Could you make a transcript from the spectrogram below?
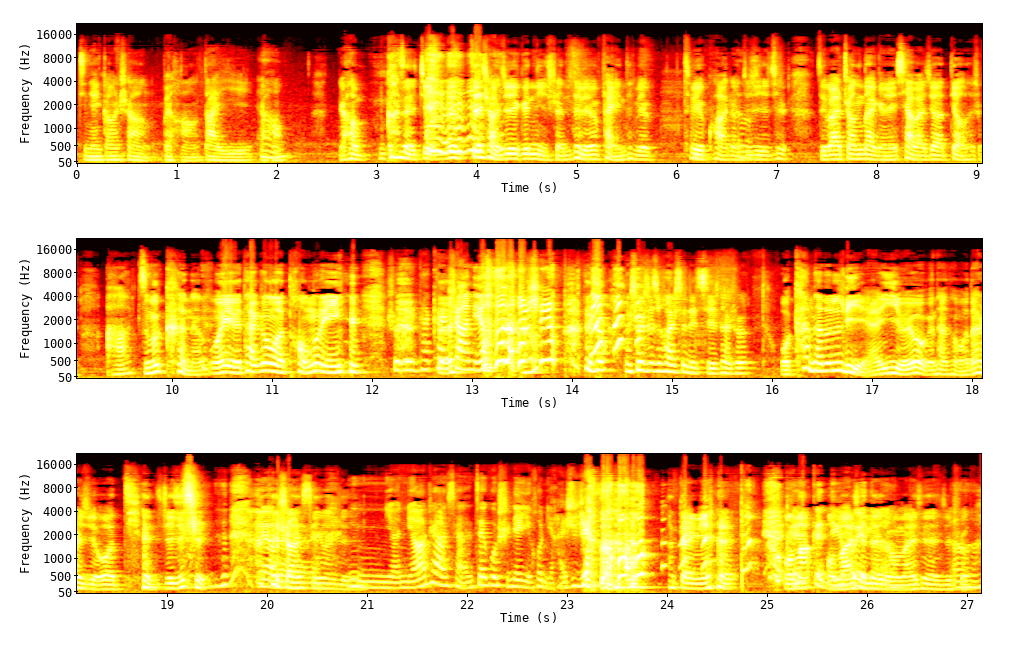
今年刚上北航大一，然后。嗯然后刚才就在 在场就有一个女生，特别反应特别特别夸嗯张，就是就是嘴巴张大，感觉下巴就要掉。她说啊，怎么可能？我以为她跟我同龄。说不定她看上你了。老师，她说她说这句话甚至，其实她说我看她的脸，以为我跟她同，我当时觉得我天，这就是 太伤心了，这你你要你要这样想，再过十年以后你还是这样。对面。我妈我妈现在我妈现在就说、嗯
